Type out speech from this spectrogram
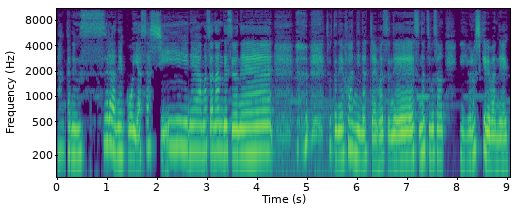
なんかね、うっすらね、こう優しいね、甘さなんですよね。ちょっとね、ファンになっちゃいますね。砂粒さん、ね、よろしければね、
